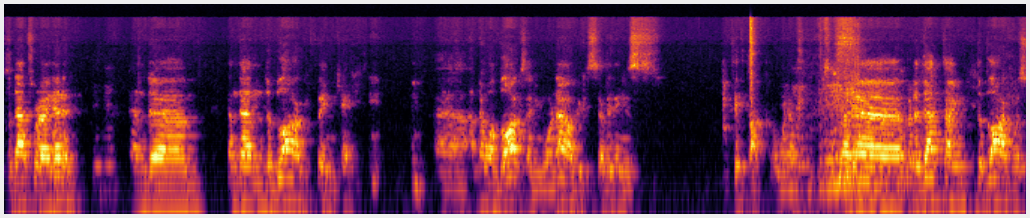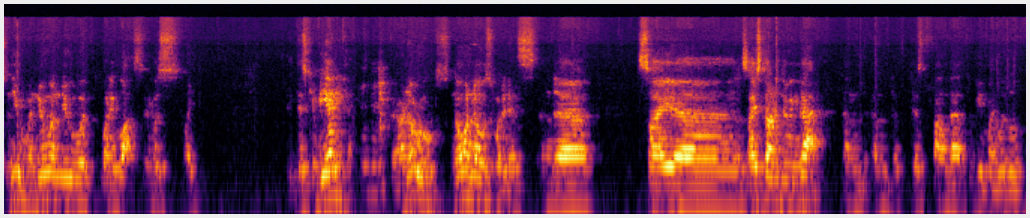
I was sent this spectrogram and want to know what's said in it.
so that's where I headed. Mhm. And, um, and then the blog thing came. Uh, no one blogs anymore now because everything is TikTok or whatever. But, uh, but at that time, the blog was new and no one knew what, what it was. It was like, this can be anything. Mhm. There are no rules. No one knows what it is. And uh, so I, uh, so I started doing that and, and just found that to be my little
